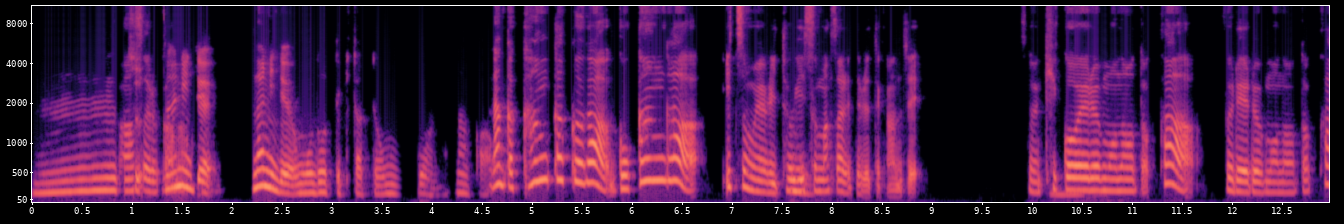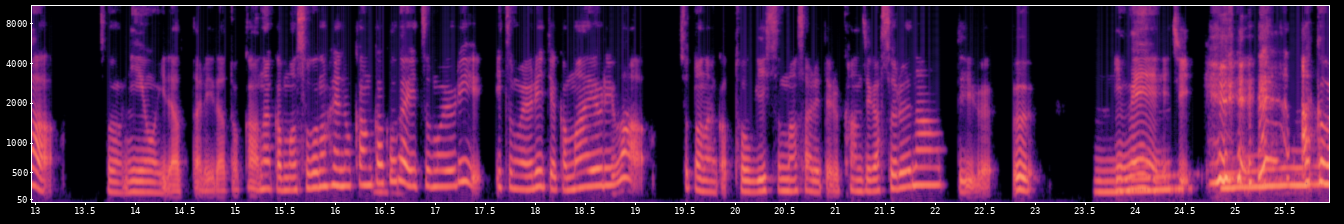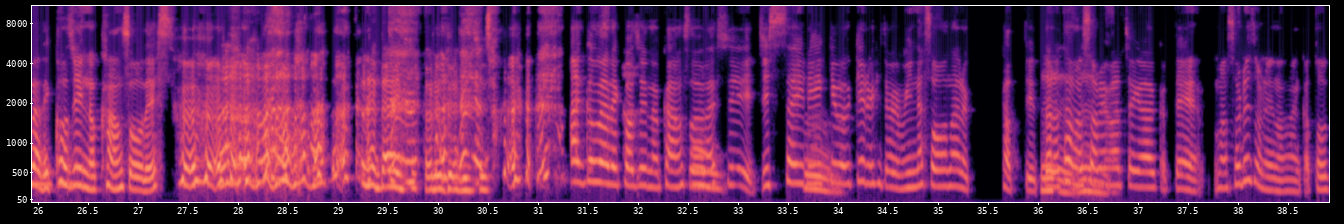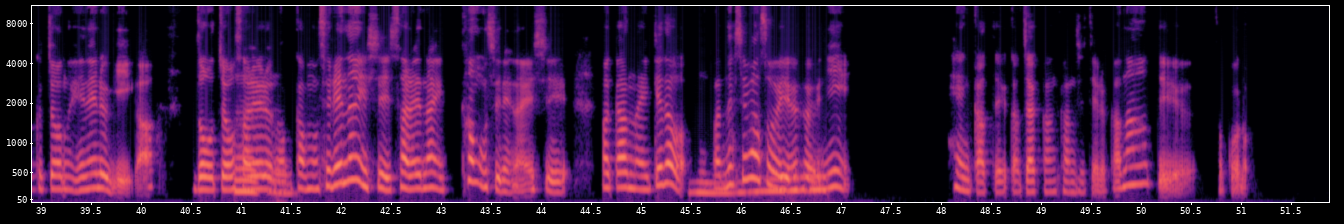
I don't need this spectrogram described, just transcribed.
うん、ん何で何で戻ってきたって思うの？なんか。なんか感覚が五感がいつもより研ぎ澄まされてるって感じ。うん。その聞こえるものとか、触れるものとか、その匂いだったりだとか、なんかまあその辺の感覚がいつもより、いつもよりっていうか前よりは、ちょっとなんか研ぎ澄まされてる感じがするなっていうイメージ。あくまで個人の感想です。それ大事、それ大事。あくまで個人の感想だし、実際霊気を受ける人がみんなそうなるかって言ったら、多分それは違くて、まあ、それぞれのなんか特徴のエネルギーが増長されるのかもしれないし、されないかもしれないし分かんないけど、私はそういうふうに変化っていうか若干感じてるかなっていうところ。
